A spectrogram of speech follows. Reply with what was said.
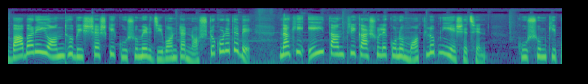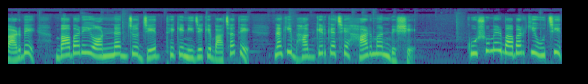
বাবার এই অন্ধবিশ্বাস কি কুসুমের জীবনটা নষ্ট করে দেবে? নাকি এই তান্ত্রিক আসলে কোনো মতলব নিয়ে এসেছেন? কুসুম কি পারবে বাবার এই অন্যায্য জেদ থেকে নিজেকে বাঁচাতে? নাকি ভাগ্যের কাছে হার মানবে সে? কুসুমের বাবার কি উচিত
